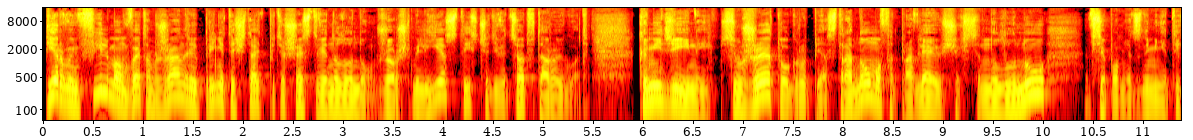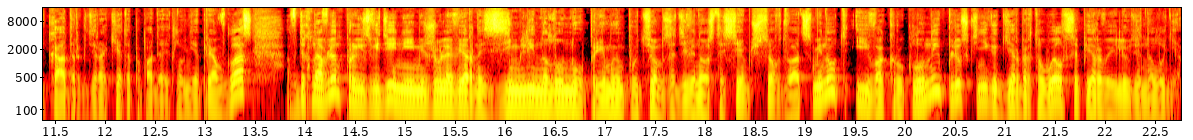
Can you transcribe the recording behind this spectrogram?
Первым фильмом в этом жанре принято считать «Путешествие на Луну» Жорж Мельес, 1902 год. Комедийный сюжет о группе астрономов, отправляющихся на Луну. Все помнят знаменитый кадр, где ракета попадает Луне прямо в глаз. Вдохновлен произведениями Жюля Верна «С Земли на Луну» прямым путем за 97 часов 20 минут и «Вокруг Луны», плюс книга Герберта Уэллса «Первые люди на Луне».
